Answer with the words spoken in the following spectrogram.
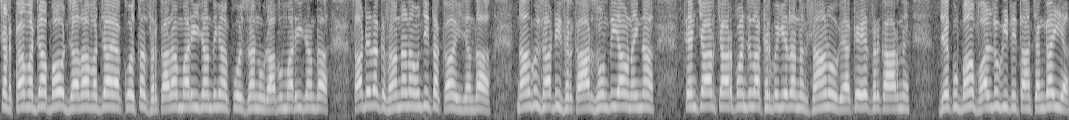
ਝਟਕਾ ਵੱਜਾ ਬਹੁਤ ਜ਼ਿਆਦਾ ਵੱਜਾ ਆ। ਕੁਝ ਤਾਂ ਸਰਕਾਰਾਂ ਮਾਰੀ ਜਾਂਦੀਆਂ ਕੁਝ ਸਾਨੂੰ ਰੱਬ ਮਾਰੀ ਜਾਂਦਾ। ਸਾਡੇ ਤਾਂ ਕਿਸਾਨਾਂ ਨਾਲ ਉਂਝ ਹੀ ਧੱਕਾ ਹੋਈ ਜਾਂਦਾ। ਨਾ ਕੋਈ ਸਾਡੀ ਸਰਕਾਰ ਸੁਣਦੀ ਆ ਹੁਣ ਇੰਨਾ 3 4 4 5 ਲੱਖ ਰੁਪਏ ਦਾ ਨੁਕਸਾਨ ਹੋ ਗਿਆ ਕਿ ਇਹ ਸਰਕਾਰ ਨੇ ਜੇ ਕੋਈ ਬਾਹ ਫੜ ਲੂਗੀ ਤੇ ਤਾਂ ਚੰਗਾ ਹੀ ਆ।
